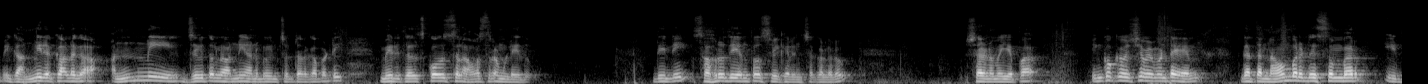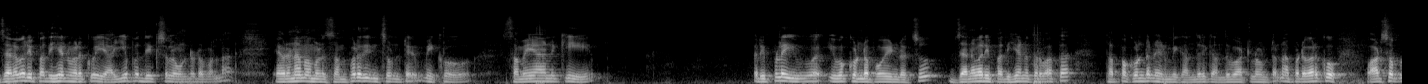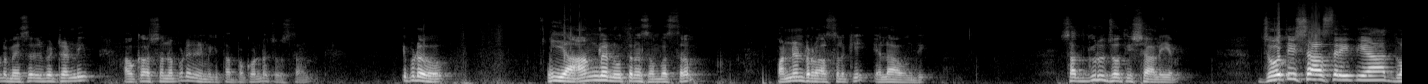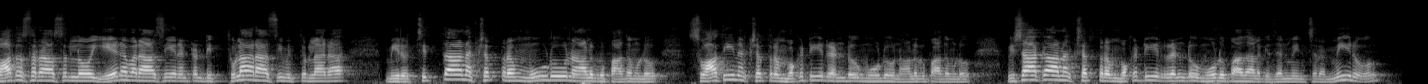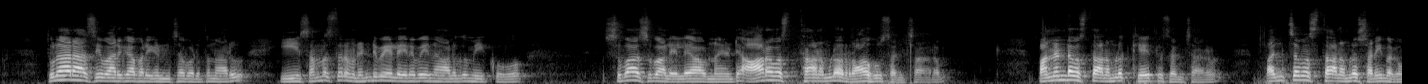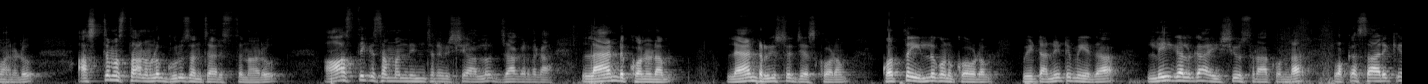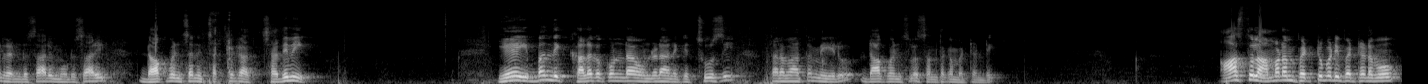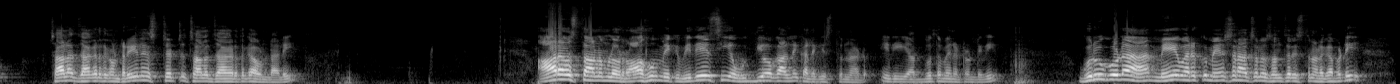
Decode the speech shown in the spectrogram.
మీకు అన్ని రకాలుగా అన్ని జీవితంలో అన్నీ అనుభవించుంటారు కాబట్టి మీరు తెలుసుకోవాల్సిన అవసరం లేదు. దీన్ని సహృదయంతో స్వీకరించగలరు. శరణమయ్యప్ప ఇంకొక విషయం ఏమంటే గత నవంబర్ డిసెంబర్ ఈ జనవరి పదిహేను వరకు ఈ అయ్యప్ప దీక్షలో ఉండడం వల్ల ఎవరైనా మమ్మల్ని సంప్రదించుంటే మీకు సమయానికి రిప్లై ఇవ్వ ఇవ్వకుండా పోయి ఉండొచ్చు జనవరి పదిహేను తర్వాత తప్పకుండా నేను మీకు అందరికీ అందుబాటులో ఉంటాను. అప్పటి వరకు వాట్సాప్లో మెసేజ్ పెట్టండి. అవకాశం ఉన్నప్పుడు నేను మీకు తప్పకుండా చూస్తాను. ఇప్పుడు ఈ ఆంగ్ల నూతన సంవత్సరం పన్నెండు రాసులకి ఎలా ఉంది? సద్గురు జ్యోతిషాలయం. జ్యోతిషాస్త్రరీత్యా ద్వాదశ రాశుల్లో ఏడవ రాశి అయినటువంటి తులారాశి మిత్రులారా మీరు చిత్తా నక్షత్రం మూడు నాలుగు పాదములు స్వాతి నక్షత్రం ఒకటి రెండు మూడు నాలుగు పాదములు విశాఖ నక్షత్రం ఒకటి రెండు మూడు పాదాలకు జన్మించిన మీరు తులారాశి వారిగా పరిగణించబడుతున్నారు. ఈ సంవత్సరం రెండు వేల ఇరవై నాలుగు మీకు శుభాశుభాలు ఎలా ఉన్నాయంటే ఆరవ స్థానంలో రాహు సంచారం పన్నెండవ స్థానంలో కేతు సంచారం పంచమ స్థానంలో శని భగవానుడు అష్టమ స్థానంలో గురు సంచరిస్తున్నారు. ఆస్తికి సంబంధించిన విషయాల్లో జాగ్రత్తగా ల్యాండ్ కొనడం ల్యాండ్ రిజిస్టర్ చేసుకోవడం కొత్త ఇల్లు కొనుక్కోవడం వీటన్నిటి మీద లీగల్గా ఇష్యూస్ రాకుండా ఒకసారికి రెండుసారి మూడుసారి డాక్యుమెంట్స్ అని చక్కగా చదివి ఏ ఇబ్బంది కలగకుండా ఉండడానికి చూసి తర్వాత మీరు డాక్యుమెంట్స్లో సంతకం పెట్టండి. ఆస్తులు అమ్మడం పెట్టుబడి పెట్టడము చాలా జాగ్రత్తగా ఉండాలి. రియల్ ఎస్టేట్ చాలా జాగ్రత్తగా ఉండాలి. ఆరవ స్థానంలో రాహు మీకు విదేశీయ ఉద్యోగాల్ని కలిగిస్తున్నాడు. ఇది అద్భుతమైనటువంటిది. గురువు కూడా మే వరకు మేషరాశిలో సంచరిస్తున్నాడు కాబట్టి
